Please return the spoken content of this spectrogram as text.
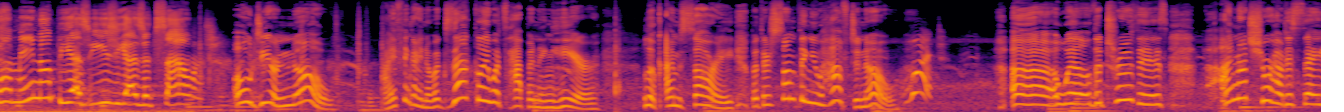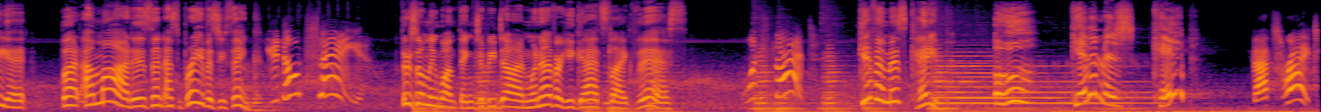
that may not be as easy as it sounds. Oh dear, no. I think I know exactly what's happening here. Look, I'm sorry, but there's something you have to know. What? Uh, well, the truth is, I'm not sure how to say it, but Ahmed isn't as brave as you think. You don't say. There's only one thing to be done whenever he gets like this. What's that? Give him his cape. Oh, give him his cape? That's right.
